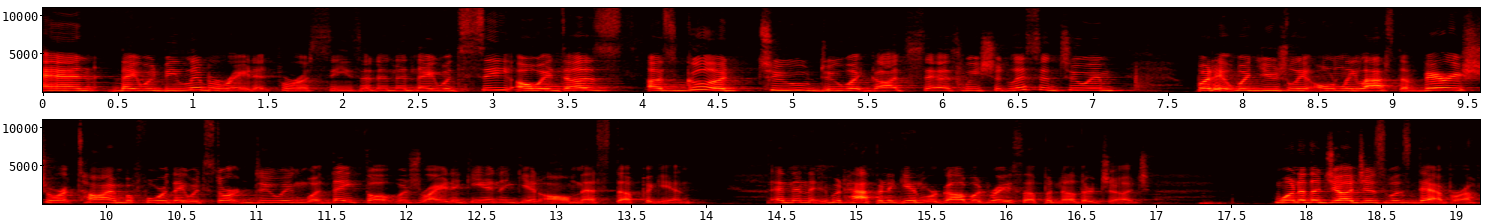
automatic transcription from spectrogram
and they would be liberated for a season. And then they would see, oh, it does us good to do what God says. We should listen to Him but it would usually only last a very short time before they would start doing what they thought was right again and get all messed up again. And then it would happen again where God would raise up another judge. One of the judges was Deborah.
